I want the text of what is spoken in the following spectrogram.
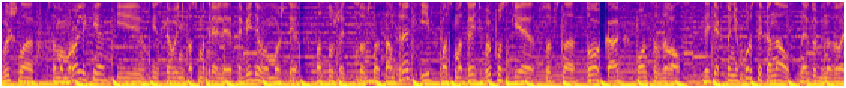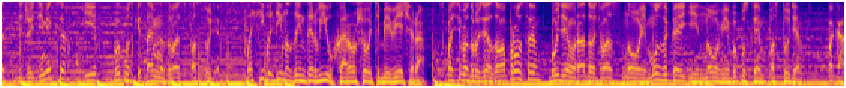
вышло в самом ролике. И если вы не посмотрели это видео, вы можете послушать, собственно, сам трек и посмотреть в выпуске, собственно, то, как он создавался. Для тех, кто не в курсе, канал на ютубе называется DJ Demixer, и выпуски сами называются по студии. Спасибо, Дима, за интервью. Хорошего тебе вечера. Спасибо, друзья, за вопросы. Будем радовать вас новой музыкой и новыми выпусками по студиям. Пока.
